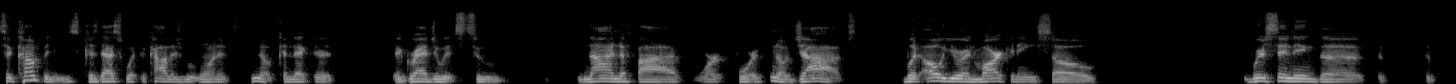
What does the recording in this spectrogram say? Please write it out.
to companies, because that's what the college would want to, you know, connect their their graduates to nine to five workforce, you know, jobs. But oh, you're in marketing, so we're sending the the the,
